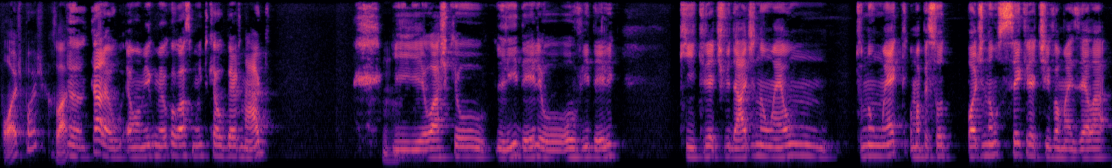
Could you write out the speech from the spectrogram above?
Pode, pode, claro. Uh, cara, é um amigo meu que eu gosto muito, que é o Bernardo. Uhum. E eu acho que eu li dele, ou ouvi dele, que criatividade não é um. Tu não é. Uma pessoa pode não ser criativa, mas ela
